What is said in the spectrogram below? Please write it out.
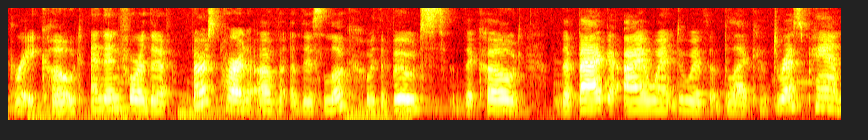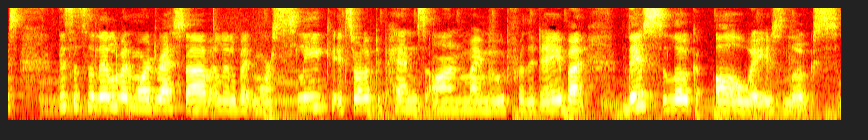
gray coat. And then for the first part of this look with the boots, the coat, the bag I went with black dress pants. This is a little bit more dressed up, a little bit more sleek. It sort of depends on my mood for the day, but this look always looks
